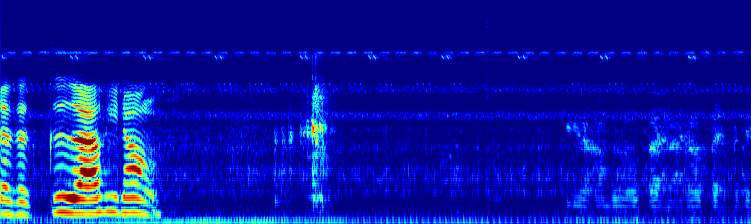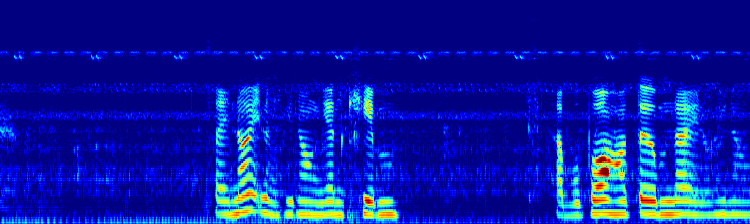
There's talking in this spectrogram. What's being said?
ล้วก็เกลือพี่น้อง เกลือเฮาบ่ต้องใส่นะเฮาใส่กระแดงอันนี้ ใส่น้อยหนึ่งพี่น้องยันเค็มถ้าบุพ่อเขาเติมได้นะพี่น้อง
